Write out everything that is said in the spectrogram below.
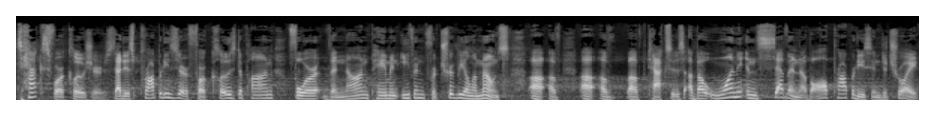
tax foreclosures, that is, properties that are foreclosed upon for the non payment, even for trivial amounts uh, of, uh, of, of, taxes. About one in seven of all properties in Detroit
